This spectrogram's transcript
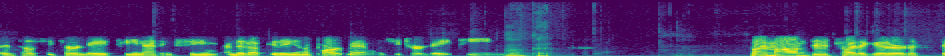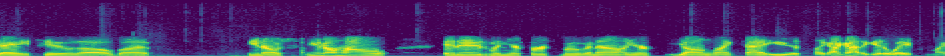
until she turned 18. I think she ended up getting an apartment when she turned 18. Okay. My mom did try to get her to stay too, though. But you know, you know how it is when you're first moving out and you're young like that. You just like, I got to get away from my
